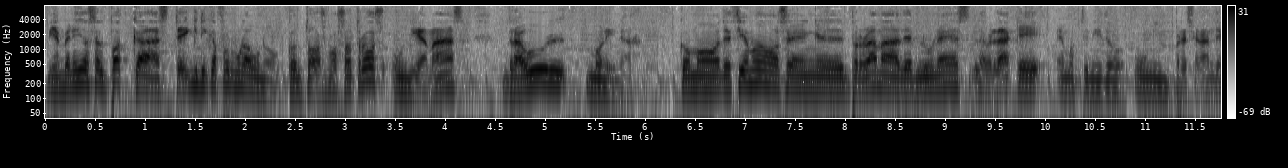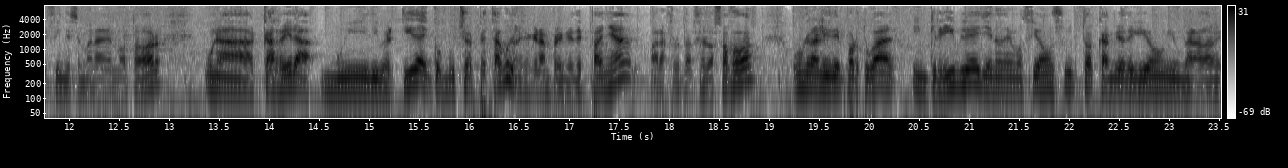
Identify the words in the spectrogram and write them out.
Bienvenidos al podcast Técnica Fórmula 1. Con todos vosotros, un día más, Raúl Molina. Como decíamos en el programa del lunes, la verdad que hemos tenido un impresionante fin de semana de motor, una carrera muy divertida y con mucho espectáculo en el Gran Premio de España, para frotarse los ojos, un rally de Portugal increíble, lleno de emoción, sustos, cambios de guion y un ganador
